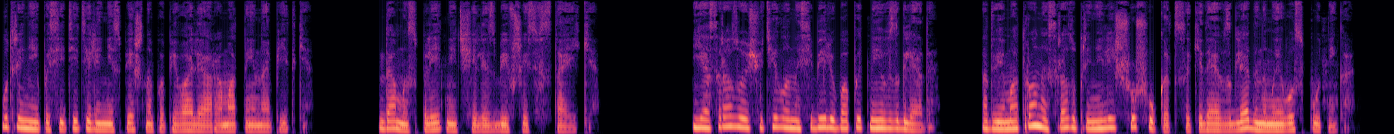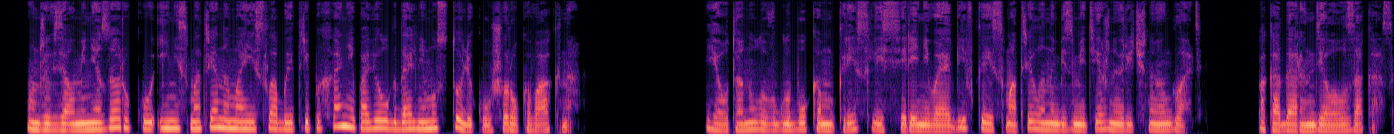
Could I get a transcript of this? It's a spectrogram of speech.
Утренние посетители неспешно попивали ароматные напитки. Дамы сплетничали, сбившись в стайки. Я сразу ощутила на себе любопытные взгляды, а две Матроны сразу принялись шушукаться, кидая взгляды на моего спутника. Он же взял меня за руку и, несмотря на мои слабые трепыхания, повел к дальнему столику у широкого окна. Я утонула в глубоком кресле с сиреневой обивкой и смотрела на безмятежную речную гладь, пока Даррен делал заказ.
